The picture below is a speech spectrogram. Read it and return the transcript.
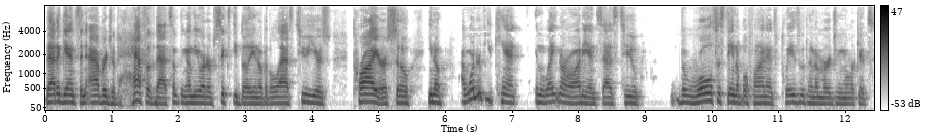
That against an average of half of that, something on the order of 60 billion over the last two years prior. So, you know, I wonder if you can't enlighten our audience as to the role sustainable finance plays within emerging markets,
